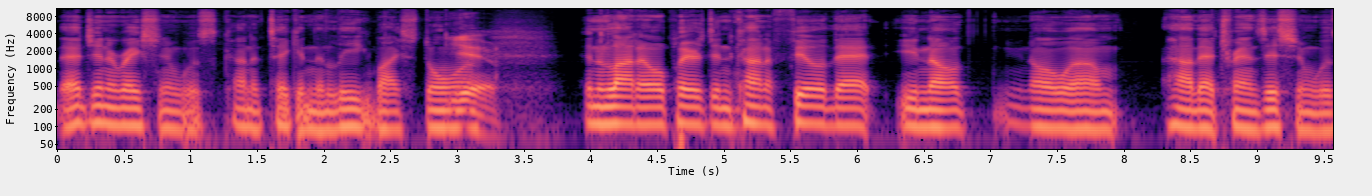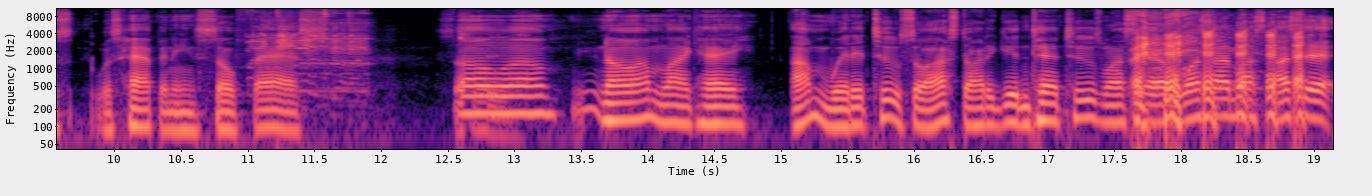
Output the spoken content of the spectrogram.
that generation was kind of taking the league by storm Yeah. And a lot of old players didn't kind of feel that you know you know um, how that transition was was happening so fast. So um, you know, I'm like, hey, I'm with it too. So I started getting tattoos. When I said once I, I said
